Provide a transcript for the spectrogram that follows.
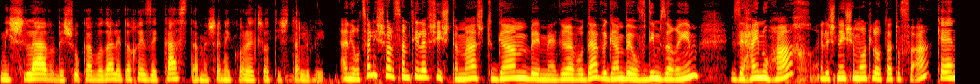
משלב בשוק העבודה לתוך איזה קאסטה, מה שאני קוראת לו, תשתלבי. אני רוצה לשאול, שמתי לב שהשתמשת גם במהגרי עבודה וגם בעובדים זרים. זה היינו הך? אלה שני שמות לאותה תופעה? כן,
